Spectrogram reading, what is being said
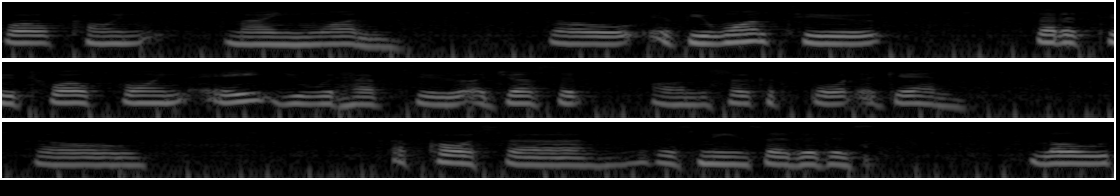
12.91 so if you want to set it to 12.8 you would have to adjust it on the circuit board again. So of course, uh, this means that it is load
